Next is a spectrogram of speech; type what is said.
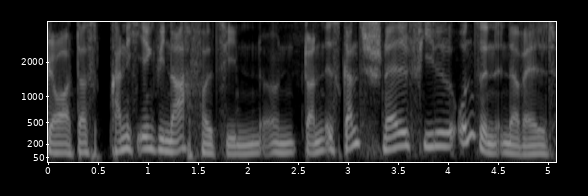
Ja, das kann ich irgendwie nachvollziehen. Und dann ist ganz schnell viel Unsinn in der Welt.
